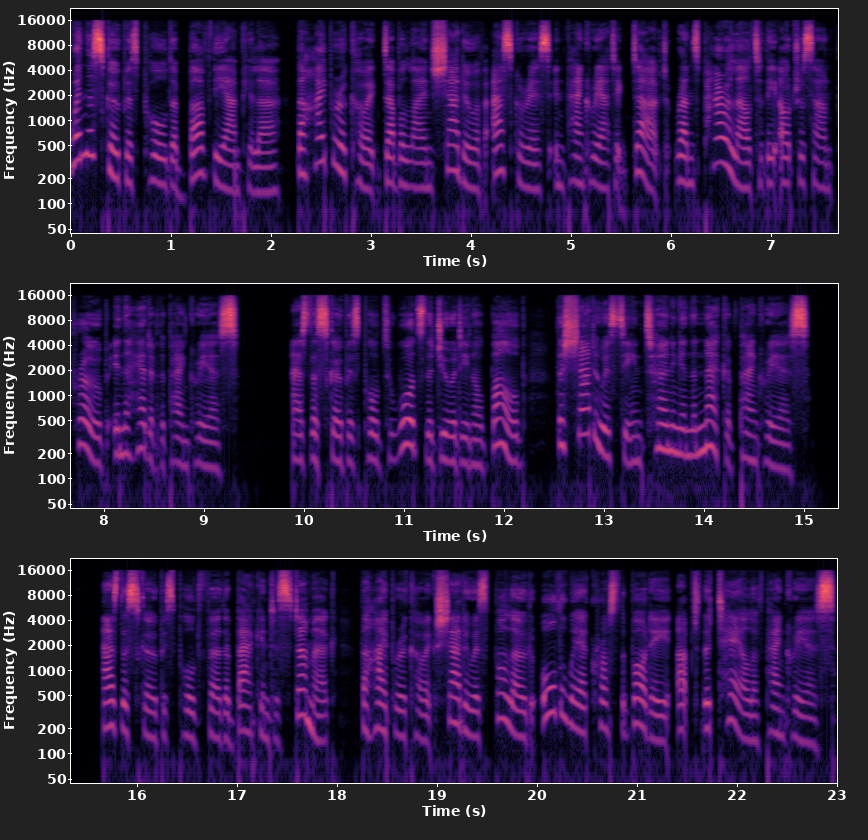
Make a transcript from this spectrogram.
When the scope is pulled above the ampulla, the hyperechoic double-lined shadow of ascaris in pancreatic duct runs parallel to the ultrasound probe in the head of the pancreas. As the scope is pulled towards the duodenal bulb, the shadow is seen turning in the neck of pancreas. As the scope is pulled further back into stomach, the hyperechoic shadow is followed all the way across the body up to the tail of pancreas.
